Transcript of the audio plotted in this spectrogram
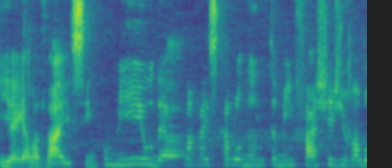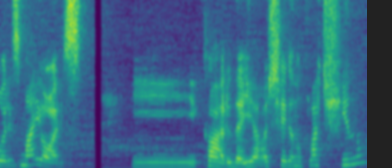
e aí ela vai 5 mil, daí ela vai escalonando também em faixas de valores maiores. E, claro, daí ela chega no platino,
